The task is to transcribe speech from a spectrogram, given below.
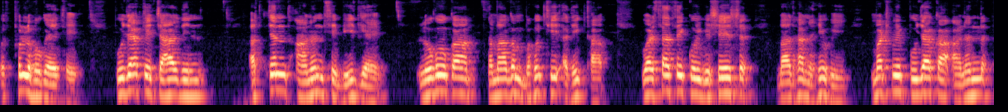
उत्फुल्ल हो गए थे। पूजा के चार दिन अत्यंत आनंद से बीत गए। लोगों का समागम बहुत ही अधिक था। वर्षा से कोई विशेष बाधा नहीं हुई। मठ में पूजा का आनंद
